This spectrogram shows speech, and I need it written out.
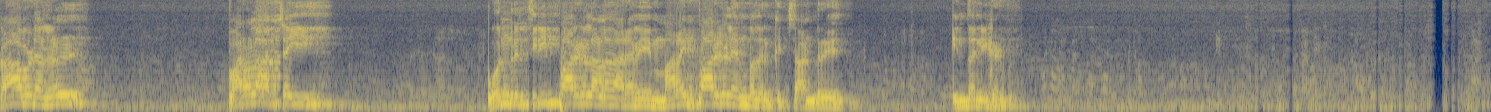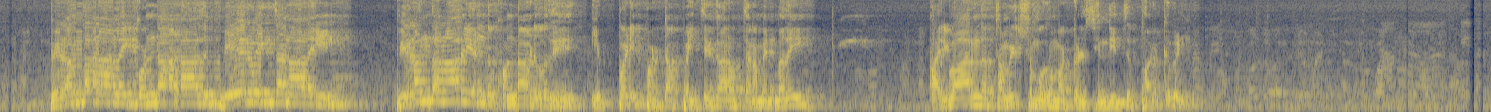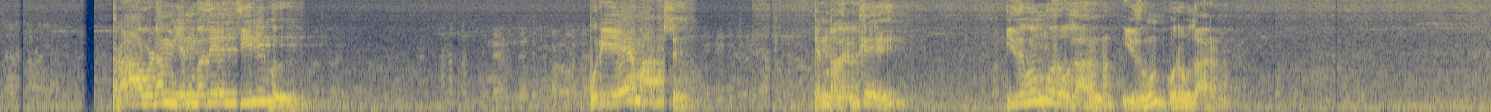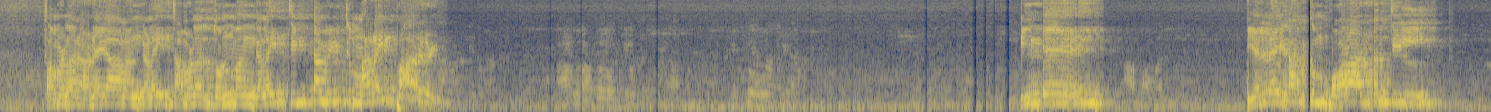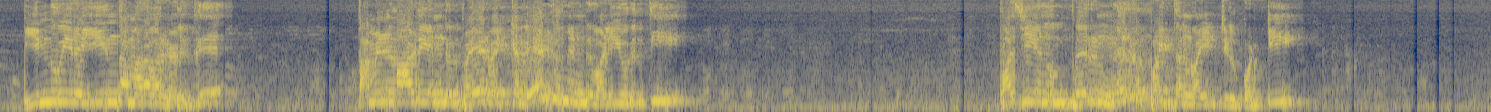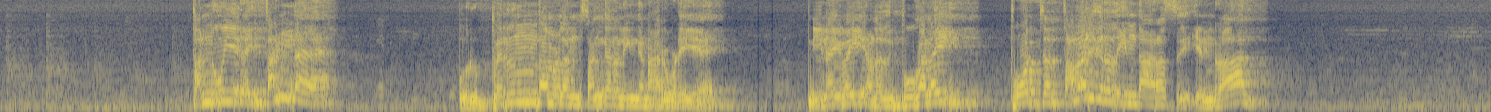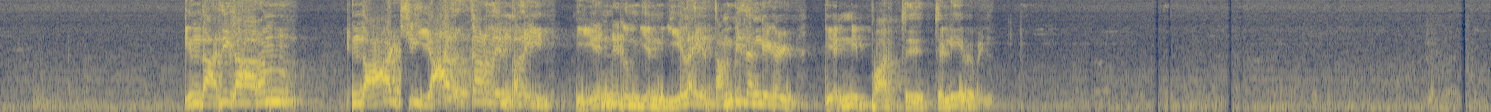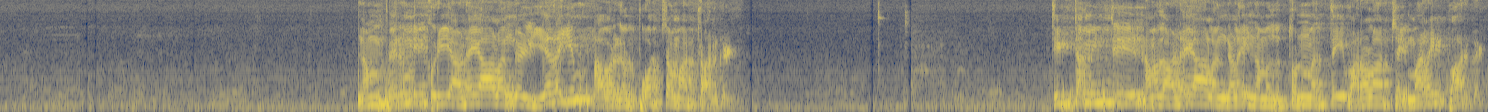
திராவிடர்கள் வரலாற்றை ஒன்று திரிப்பார்கள் அல்லது அறவே மறைப்பார்கள் என்பதற்கு சான்று இந்த நிகழ்வு. பிறந்த நாளை கொண்டாடாது பேர் வைத்த நாளை பிறந்த நாள் என்று கொண்டாடுவது எப்படிப்பட்ட பைத்தியகாரத்தனம் என்பதை அறிவார்ந்த தமிழ் சமூக மக்கள் சிந்தித்து பார்க்க வேண்டும். திராவிடம் என்பதே திரிவு ஒரு ஏமாற்று என்பதற்கு இதுவும் ஒரு உதாரணம் இதுவும் ஒரு உதாரணம். தமிழர் அடையாளங்களை தமிழர் தொன்மங்களை திட்டமிட்டு மறைப்பார்கள். இங்கே எல்லை காக்கும் போராட்டத்தில் இன்னுயிரை ஈர்ந்த மறவர்களுக்கு தமிழ்நாடு என்று பெயர் வைக்க வேண்டும் என்று வலியுறுத்தி பசி எனும் பெரு நெருப்பை தன் வயிற்றில் கொட்டி தன் உயிரை தந்த ஒரு பெருந்தமிழன் சங்கரலிங்கனாருடைய நினைவை அல்லது புகழை போற்ற தவறுகிறது இந்த அரசு என்றால் இந்த அதிகாரம் இந்த ஆட்சி யாருக்கானது என்பதை என்னிலும் என் இளைய தம்பி தங்கைகள் எண்ணி பார்த்து தெளிய வேண்டும். நம் பெருமைக்குரிய அடையாளங்கள் எதையும் அவர்கள் போற்ற மாட்டார்கள். திட்டமிட்டு நமது அடையாளங்களை நமது தொன்மத்தை வரலாற்றை மறைப்பார்கள்.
